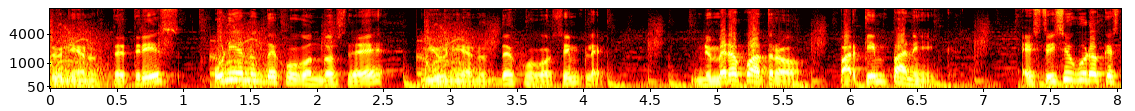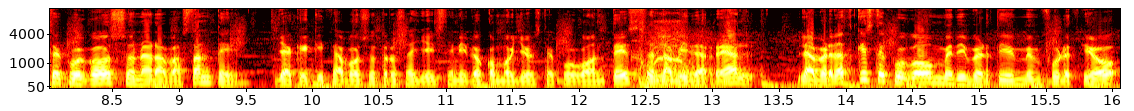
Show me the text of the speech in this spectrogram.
de Unianut Tetris, Unianut de juego en 2D y Unianut de juego simple. Número 4. Parking Panic. Estoy seguro que este juego sonará bastante, ya que quizá vosotros hayáis tenido como yo este juego antes en la vida real. La verdad que este juego me divertió y me enfureció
